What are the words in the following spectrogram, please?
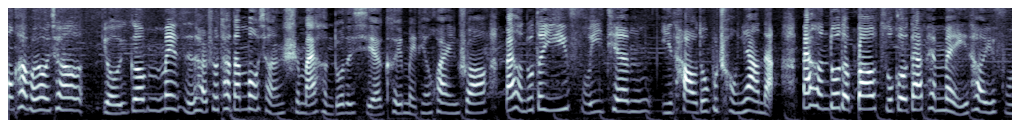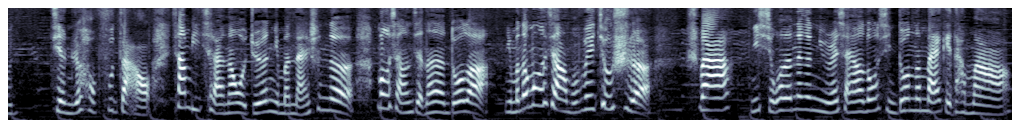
我看朋友圈有一个妹子，她说她的梦想是买很多的鞋，可以每天换一双；买很多的衣服，一天一套都不重样的；买很多的包，足够搭配每一套衣服，简直好复杂哦。相比起来呢，我觉得你们男生的梦想简单的多了。你们的梦想无非就是，是吧？你喜欢的那个女人想要的东西，你都能买给她吗？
